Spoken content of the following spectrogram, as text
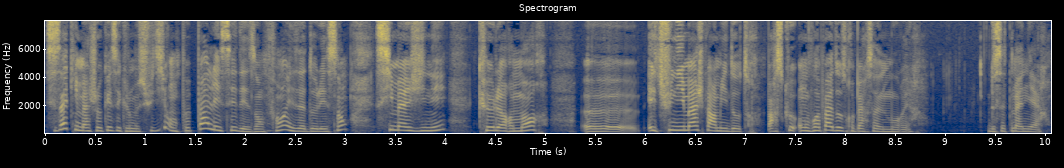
C'est ça qui m'a choqué, c'est que je me suis dit, on ne peut pas laisser des enfants et des adolescents s'imaginer que leur mort euh, est une image parmi d'autres, parce qu'on ne voit pas d'autres personnes mourir de cette manière.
